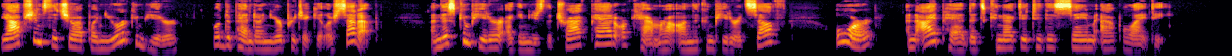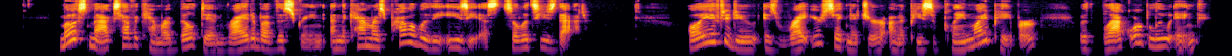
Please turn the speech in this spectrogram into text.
The options that show up on your computer will depend on your particular setup. On this computer, I can use the trackpad or camera on the computer itself, or an iPad that's connected to this same Apple ID. Most Macs have a camera built in right above the screen, and the camera is probably the easiest, so let's use that. All you have to do is write your signature on a piece of plain white paper with black or blue ink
